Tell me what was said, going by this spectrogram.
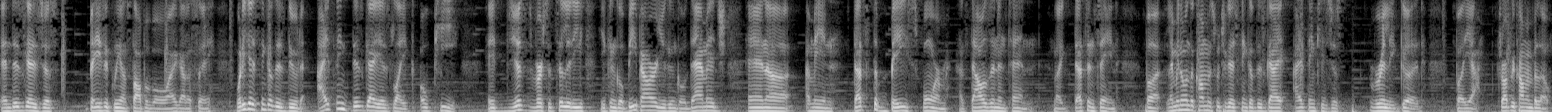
And this guy's just basically unstoppable I gotta say. What do you guys think of this dude? I think this guy is like OP it just versatility. You can go B power, you can go damage, and uh, I mean that's the base form, a thousand and ten. Like that's insane. But let me know in the comments what you guys think of this guy. I think he's just really good. But yeah, drop your comment below.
